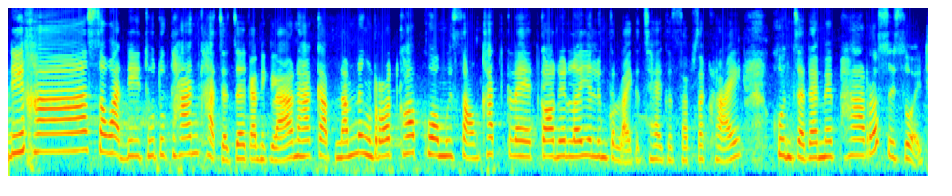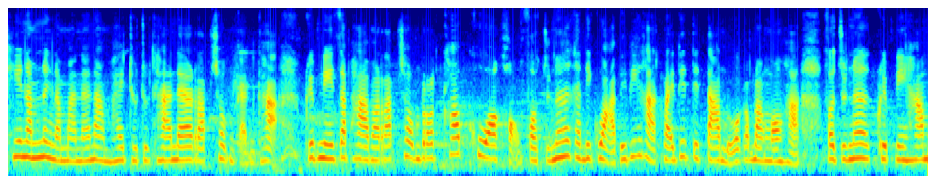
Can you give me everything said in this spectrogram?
ัสดีค่ะ สวัสดีทุกทุกท่านค่ะ จะเจอกันอีกแล้วนะคะ กับน้ำหนึ่งรถครอบครัวมือสองคัดเกรดก่อนอื่นเลยอย่าลืมกดไลค์ กดแชร์ กด subscribe คุณจะได้ไม่พลาดรถสวยๆ ที่น้ำหนึ่งนำมาแนะนำให้ทุกทุกท่านได้รับชมกันค่ะ คลิปนี้จะพามารับชมรถครอบครัวของ Fortuner กันดีกว่า พี่ๆค่ะ ใครที่ติดตามหรือว่ากำลังมองหา Fortuner คลิปนี้ห้าม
